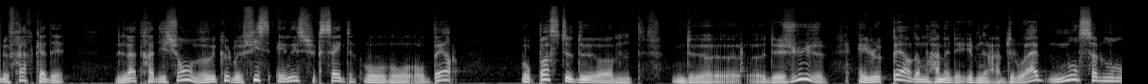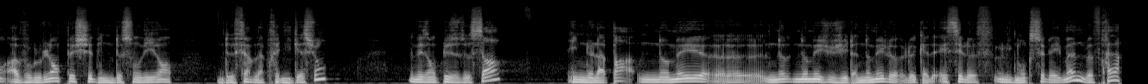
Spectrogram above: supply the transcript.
le frère cadet. La tradition veut que le fils aîné succède au, père au poste de, euh, de, de, juge. Et le père de Mohamed ibn Abdul Wahab, non seulement a voulu l'empêcher de son vivant de faire de la prédication, mais en plus de ça, il ne l'a pas nommé, euh, nommé juge, il a nommé le, le cadet. Et c'est le, donc Suleiman, le frère,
